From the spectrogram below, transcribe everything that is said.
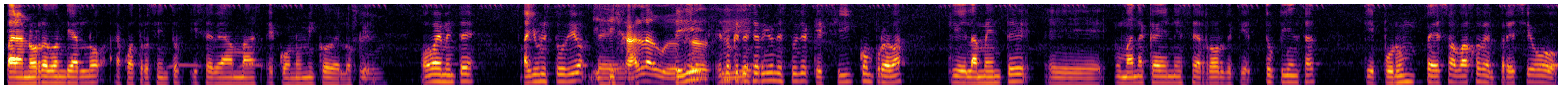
para no redondearlo a 400 y se vea más económico de lo Sí. que... Obviamente hay un estudio... Y de- sí jala, güey, o Sí, sea, es lo que te sí. decía, hay un estudio que sí comprueba que la mente eh, humana cae en ese error de que tú piensas que por un peso abajo del precio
